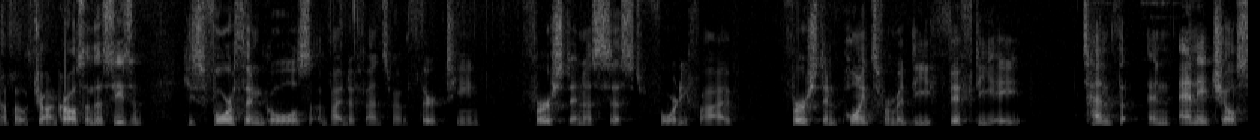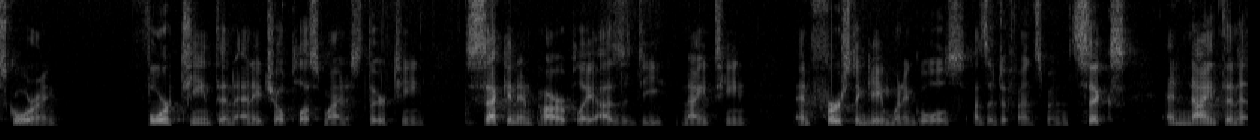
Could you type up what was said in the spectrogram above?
about John Carlson this season. He's fourth in goals by defenseman with 13, first in assists 45, first in points from a D 58, 10th in NHL scoring, 14th in NHL plus minus 13, second in power play as a D 19, and first in game winning goals as a defenseman in six, and ninth in,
